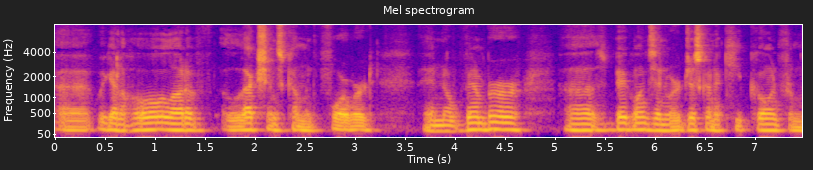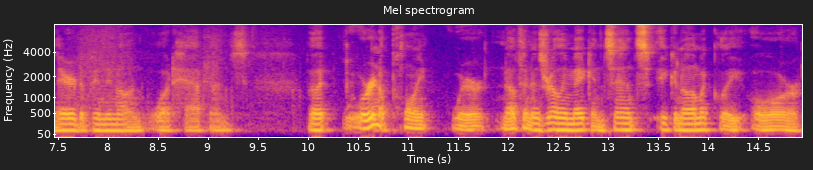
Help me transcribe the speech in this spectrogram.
uh, we got a whole lot of elections coming forward in November, uh, big ones, and we're just going to keep going from there depending on what happens. But we're in a point where nothing is really making sense economically or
